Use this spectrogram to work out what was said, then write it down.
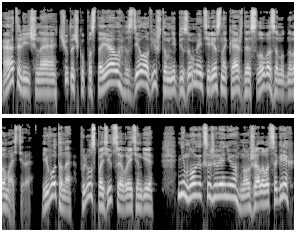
Отлично. Чуточку постоял, сделал вид, что мне безумно интересно каждое слово занудного мастера. И вот она, плюс позиция в рейтинге. Немного, к сожалению, но жаловаться грех.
